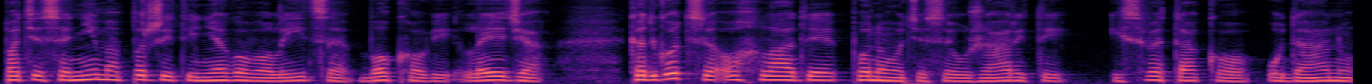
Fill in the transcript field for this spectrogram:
pa će se njima pržiti njegovo lice, bokovi, leđa, kad god se ohlade, ponovo će se užariti i sve tako u danu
